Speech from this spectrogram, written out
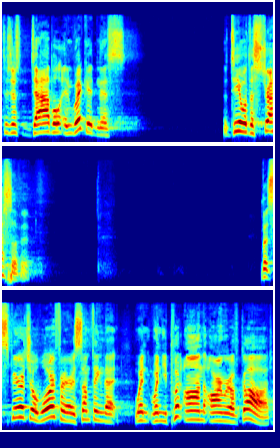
to just dabble in wickedness, deal with the stress of it. But spiritual warfare is something that when, when you put on the armor of God,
